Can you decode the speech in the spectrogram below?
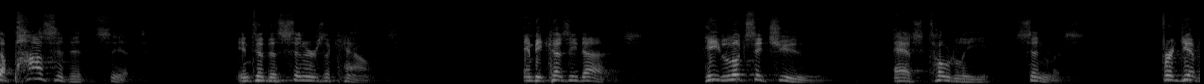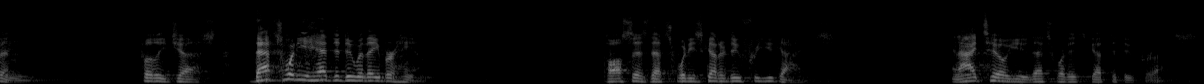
deposits it into the sinner's account. And because He does, He looks at you as totally sinless, forgiven, fully just. That's what He had to do with Abraham. Paul says that's what He's got to do for you guys. And I tell you, that's what it's got to do for us.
